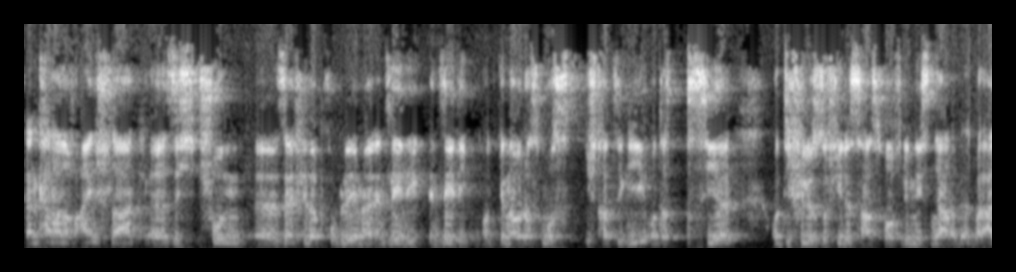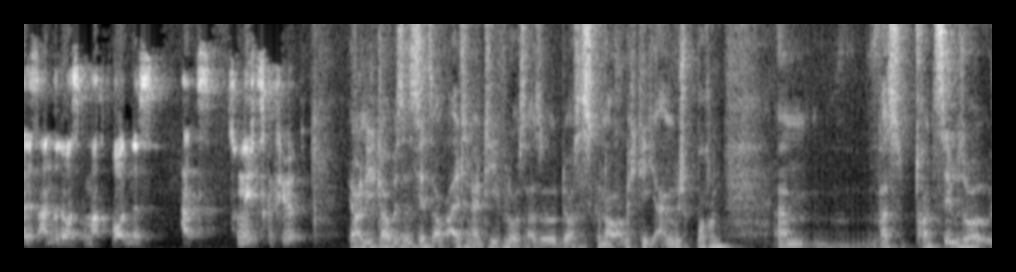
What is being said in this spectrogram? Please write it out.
Dann kann man auf einen Schlag äh, sich schon äh, sehr vieler Probleme entledigen, entledigen. Und genau das muss die Strategie und das Ziel und die Philosophie des HSV für die nächsten Jahre werden. Weil alles andere, was gemacht worden ist, hat zu nichts geführt. Ja, und ich glaube, es ist jetzt auch alternativlos. Also du hast es genau richtig angesprochen. Ähm, was trotzdem so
